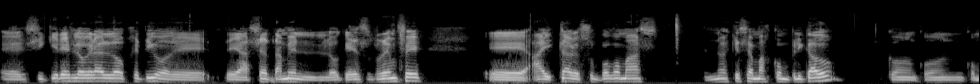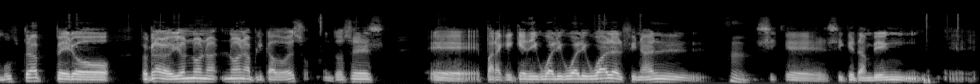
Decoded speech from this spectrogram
eh, si quieres lograr el objetivo de, de, hacer también lo que es Renfe eh, hay claro es un poco más no es que sea más complicado con, con, con Bootstrap pero pero claro, ellos no, no han aplicado eso. Entonces, eh, para que quede igual, igual, igual, al final hmm. sí que sí que también eh,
